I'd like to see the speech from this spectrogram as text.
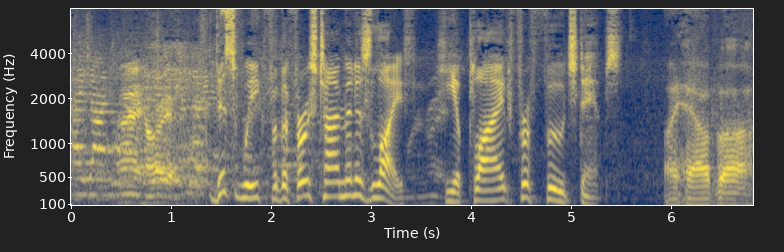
Hi, John. Hi, how are you? This week, for the first time in his life, he applied for food stamps. I have uh,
